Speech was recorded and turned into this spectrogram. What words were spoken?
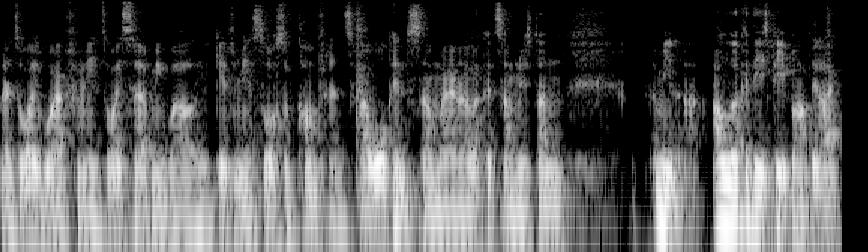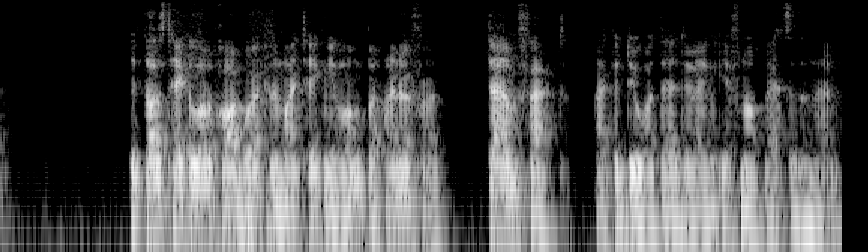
but it's always worked for me. It's always served me well. It gives me a source of confidence. If I walk into somewhere and I look at someone who's done, I mean, I'll look at these people, I'll be like, it does take a lot of hard work and it might take me long, but I know for a damn fact I could do what they're doing, if not better than them.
